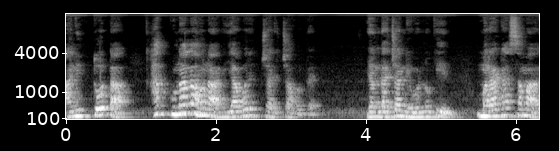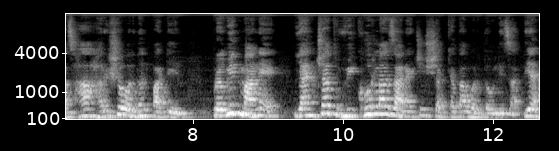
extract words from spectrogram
आणि तोटा हा कुणाला होणार यावर चर्चा होत आहे यंदाच्या निवडणुकीत मराठा समाज हा हर्षवर्धन पाटील प्रवीण माने यांच्यात विखुरला जाण्याची शक्यता वर्तवली जाते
